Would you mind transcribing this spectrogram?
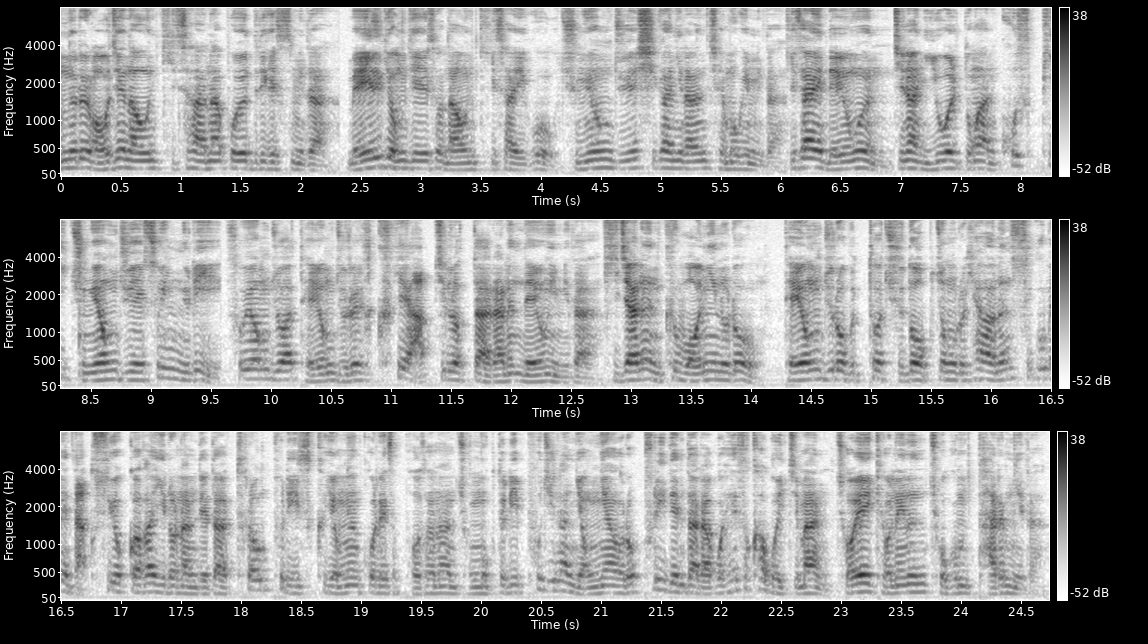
오늘은 어제 나온 기사 하나 보여드리겠습니다. 매일경제에서 나온 기사이고 중형주의 시간이라는 제목입니다. 기사의 내용은 지난 2월 동안 코스피 중형주의 수익률이 소형주와 대형주를 크게 앞질렀다라는 내용입니다. 기자는 그 원인으로 대형주로부터 주도 업종으로 향하는 수급의 낙수 효과가 일어난 데다 트럼프 리스크 영향권에서 벗어난 종목들이 포진한 영향으로 풀이된다라고 해석하고 있지만 저의 견해는 조금 다릅니다.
